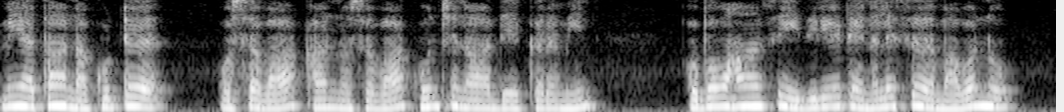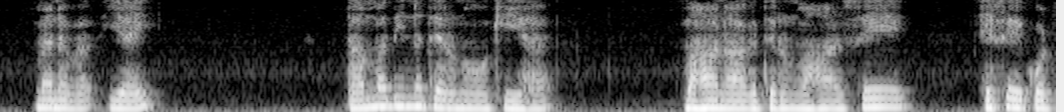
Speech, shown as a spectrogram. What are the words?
මේ අතා නකුට ඔසවා කන් ඔසවා කුංචනාදය කරමින් ඔබ වහන්සේ ඉදිරියට එන ලෙස මවනු මනව යයි ධම්මදින්න තෙරුණෝ කීහ. මහා නාග තෙරුණ වහන්සේ එසේ කොට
